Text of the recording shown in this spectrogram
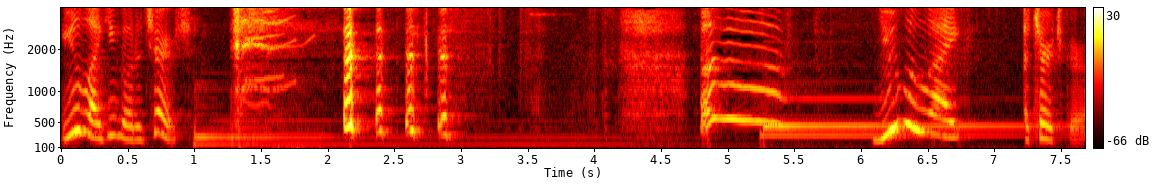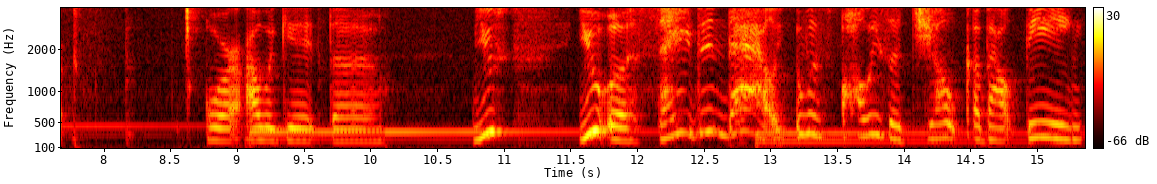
you like you go to church." Ah, you look like a church girl. Or I would get the you you are saved and thou. It was always a joke about being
